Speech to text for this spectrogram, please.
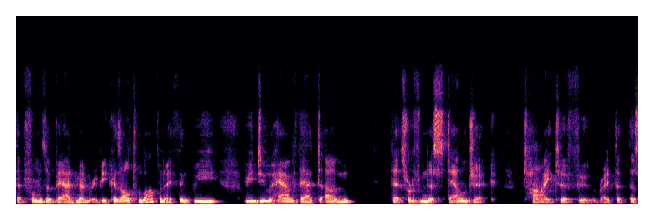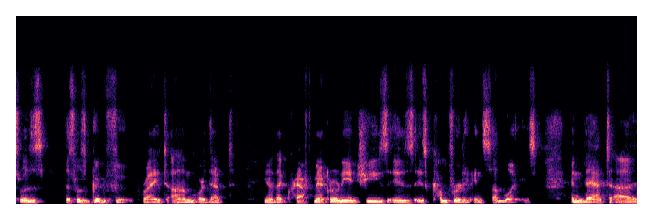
that forms a bad memory. Because all too often I think we we do have that um, that sort of nostalgic tie to food right? That this was this was good food right? Um, or that you know that Kraft macaroni and cheese is is comforting in some ways. And that uh,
